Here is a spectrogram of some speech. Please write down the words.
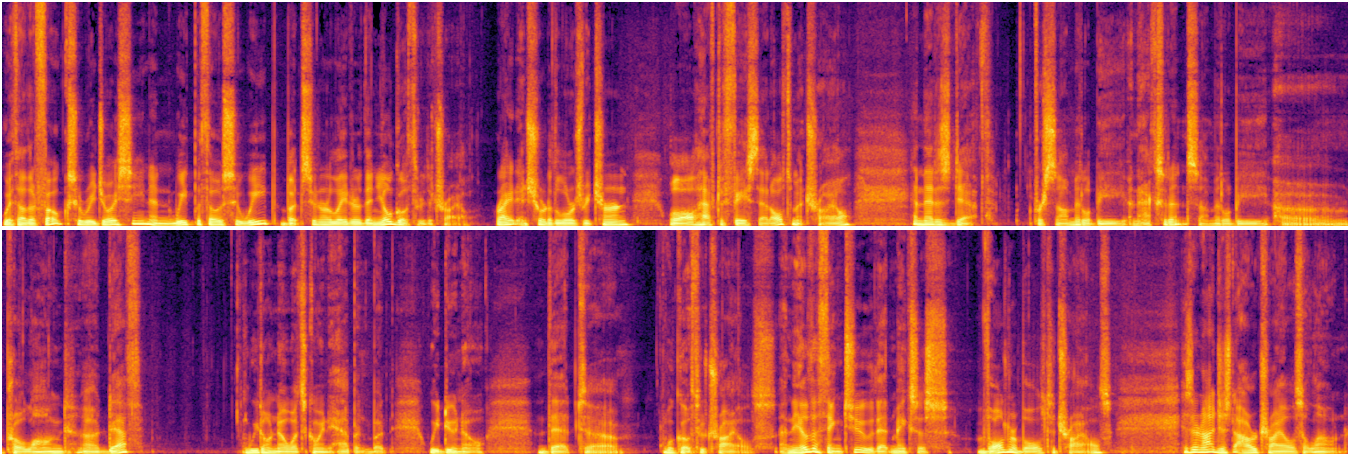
with other folks who are rejoicing and weep with those who weep, but sooner or later, then you'll go through the trial, right? And short of the Lord's return, we'll all have to face that ultimate trial, and that is death. For some, it'll be an accident, some, it'll be uh, prolonged uh, death. We don't know what's going to happen, but we do know that uh, we'll go through trials. And the other thing, too, that makes us vulnerable to trials is they're not just our trials alone,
